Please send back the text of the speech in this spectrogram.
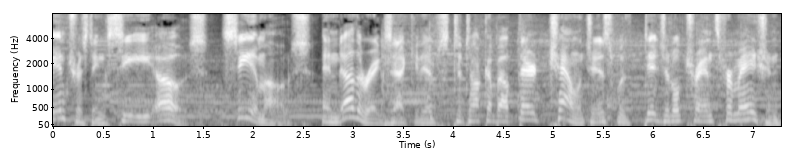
interesting CEOs, CMOs, and other executives to talk about their challenges with digital transformation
